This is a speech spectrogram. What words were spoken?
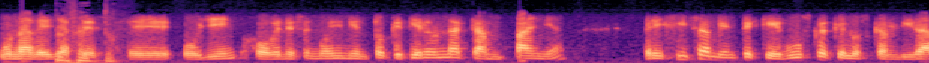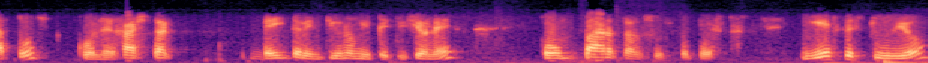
Una de ellas Perfecto. es eh, OYIN, Jóvenes en Movimiento, que tiene una campaña precisamente que busca que los candidatos, con el hashtag 2021 mi petición es, compartan sus propuestas. Y este estudio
